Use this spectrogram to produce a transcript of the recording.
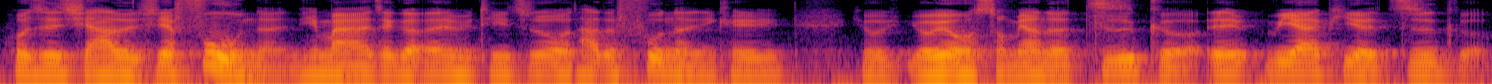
或者是其他的一些赋能。你买了这个 NFT 之后，它的赋能你可以有有有什么样的资格？？A，VIP 的资格。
